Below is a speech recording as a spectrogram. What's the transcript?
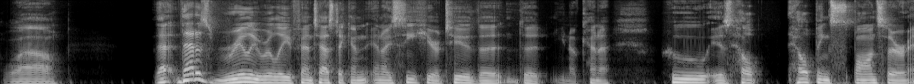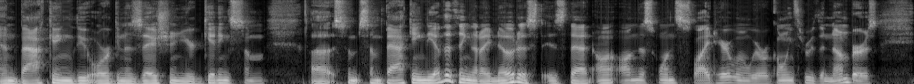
Wow. That that is really, really fantastic. And and I see here too the the, you know, kind of who is help helping sponsor and backing the organization. You're getting some uh, some some backing. The other thing that I noticed is that on, on, this one slide here, when we were going through the numbers,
